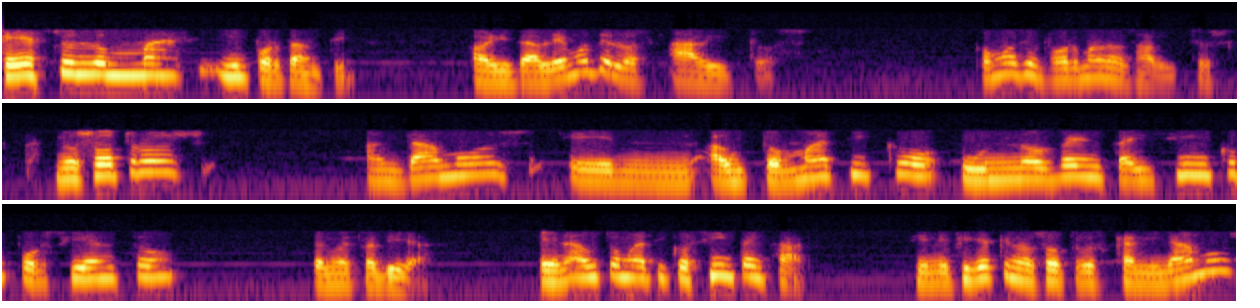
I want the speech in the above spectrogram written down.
Esto es lo más importante. Ahorita hablemos de los hábitos. ¿Cómo se forman los hábitos? Nosotros andamos en automático un 95% de nuestras vidas. En automático sin pensar. Significa que nosotros caminamos,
